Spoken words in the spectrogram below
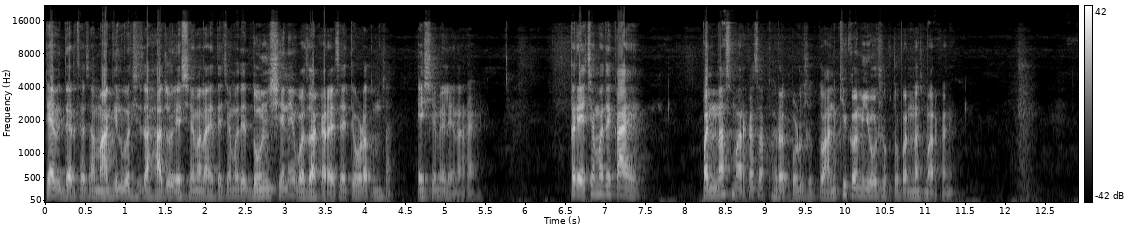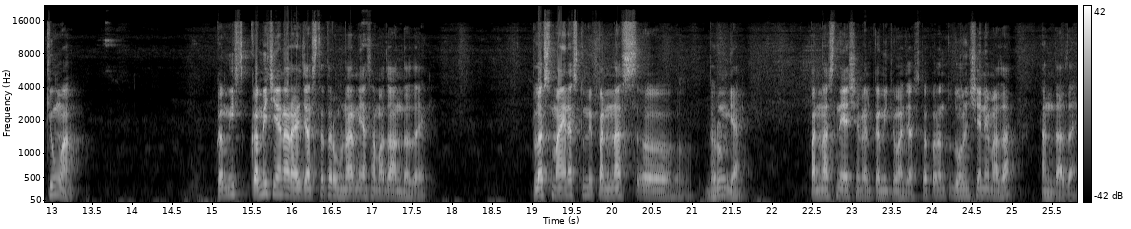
त्या विद्यार्थ्याचा मागील वर्षीचा हा जो एस एम एल आहे त्याच्यामध्ये दोनशेने वजा करायचा आहे तेवढा तुमचा एस एम एल येणार आहे. तर याच्यामध्ये काय आहे? पन्नास मार्काचा फरक पडू शकतो आणखी कमी येऊ शकतो पन्नास मार्काने. किंवा कमीच कमीच येणार आहे. जास्त तर होणार नाही असा माझा अंदाज आहे. प्लस मायनस तुम्ही पन्नास धरून घ्या. पन्नासने एस एम एल कमी किंवा जास्त परंतु दोनशेने माझा अंदाज आहे.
